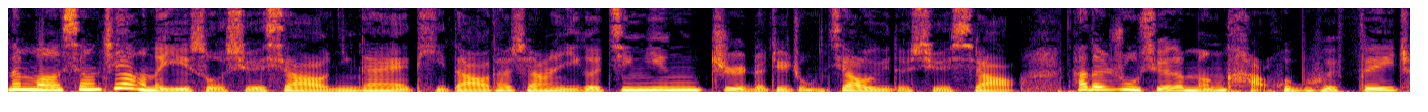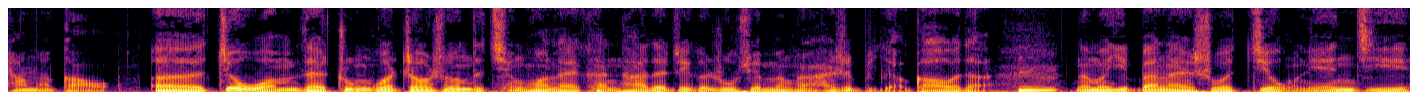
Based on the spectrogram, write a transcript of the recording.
那么像这样的一所学校，您刚才也提到，它像一个精英制的这种教育的学校，它的入学的门槛会不会非常的高？呃，就我们在中国招生的情况来看，它的这个入学门槛还是比较高的。嗯，那么一般来说，九年级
